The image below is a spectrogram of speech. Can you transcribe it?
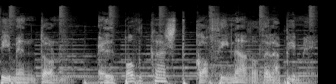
Pimentón, el podcast cocinado de la pyme.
